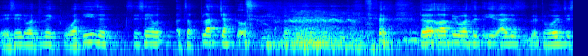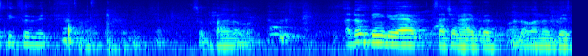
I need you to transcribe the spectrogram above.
They said, what, they, what is it? They say, it's a plat jackals. Don't ask me what it is. I just that word just sticks with me. Subhanallah. I don't think you have such an hybrid. And Allah knows best.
